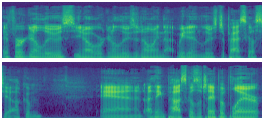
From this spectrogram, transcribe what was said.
if we're gonna lose, you know, we're gonna lose knowing that we didn't lose to Pascal Siakam. And I think Pascal's the type of player,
